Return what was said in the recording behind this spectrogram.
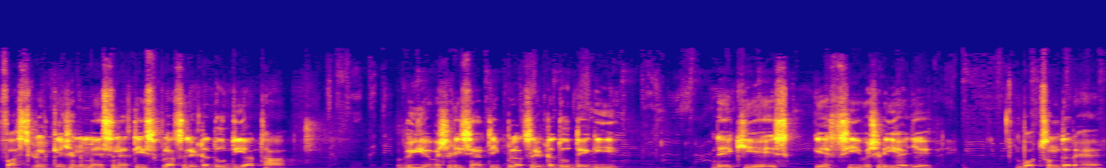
फ़र्स्ट लोकेशन में इसने तीस प्लस लीटर दूध दिया था। अभी ये बछड़ी सैंतीस प्लस लीटर दूध देगी। देखिए, इसके सी बछड़ी है ये। बहुत सुंदर है।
